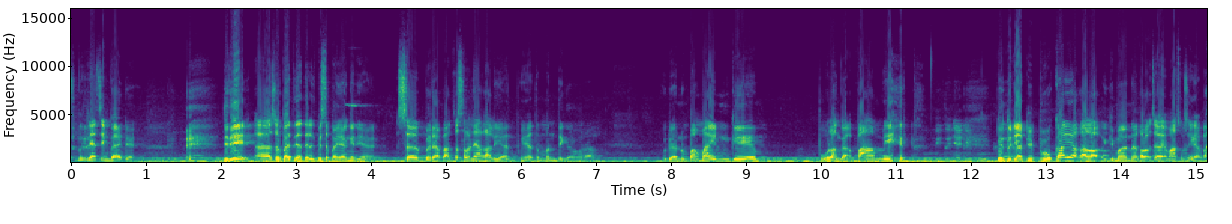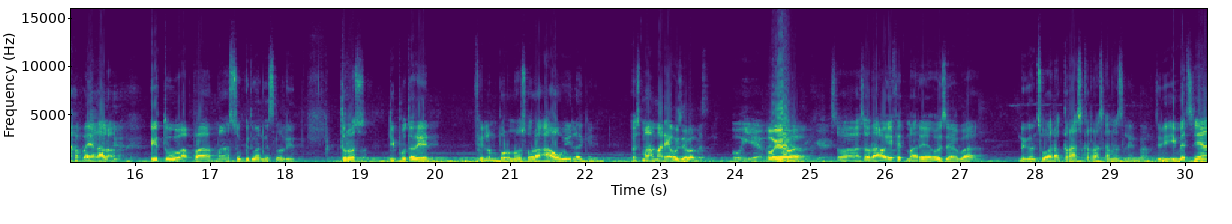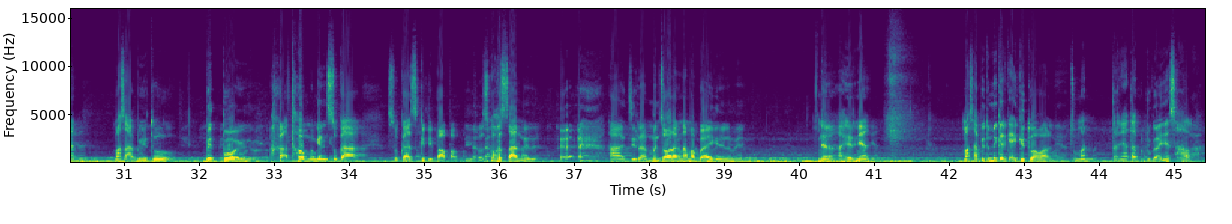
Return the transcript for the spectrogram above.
sepertinya Simbada jadi uh, sobat tidak bisa bayangin ya seberapa keselnya kalian punya temen tiga orang. Udah numpang main game pulang nggak pamit. Pintunya dibuka. Pintunya dibuka ya kalau gimana? Kalau cewek masuk sih nggak apa-apa ya. Kalau itu apa masuk gitu kan ngeselin. Terus diputerin film porno suara Awi lagi. Terus Maria Ozawa mas oh iya oh iya suara, suara Awi fit Maria Ozawa dengan suara keras-keras kan ngeselin banget. Jadi image-nya Mas Abi itu bad boy gitu. Atau mungkin suka suka segede papap di kos-kosan gitu. Anjir lah mencoreng nama baik gitu namanya. Nah akhirnya Mas Abi itu mikir kayak gitu awalnya. Cuman ternyata dugaannya salah.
